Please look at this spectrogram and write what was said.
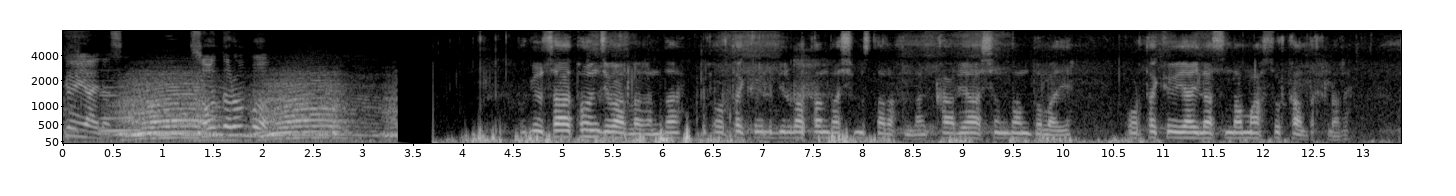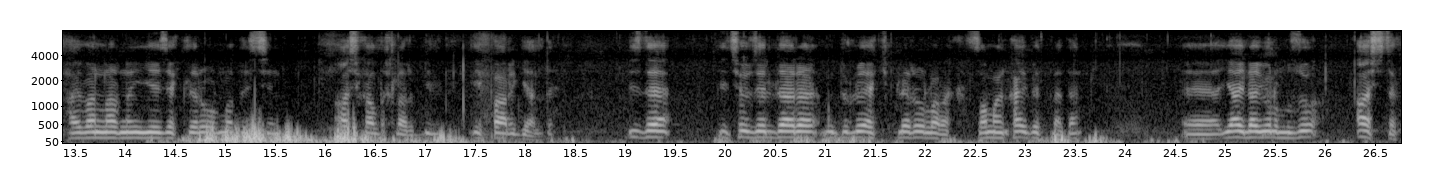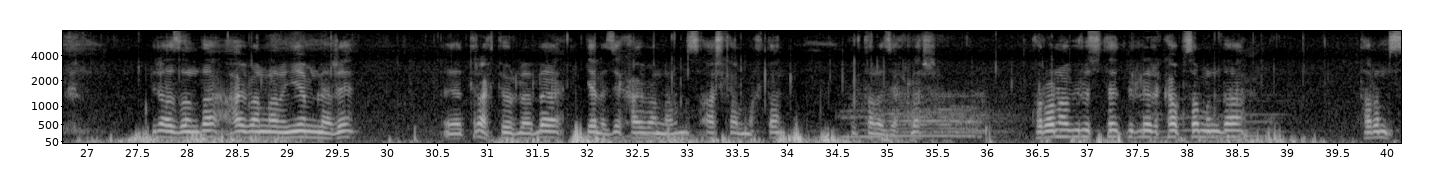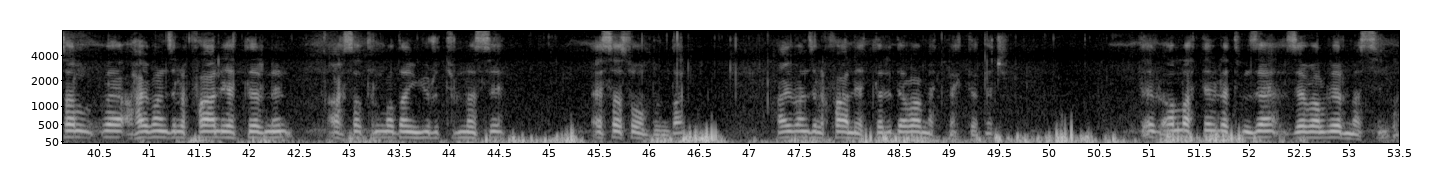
Ortaköy Yaylası. Son durum bu. Bugün saat 10 civarlarında Ortaköylü bir vatandaşımız tarafından kar yağışından dolayı Ortaköy yaylasında mahsur kaldıkları, hayvanlarının yiyecekleri olmadığı için aç kaldıkları bir ihbarı geldi. Biz de ilçe özel idare müdürlüğü ekipleri olarak zaman kaybetmeden e, yayla yolumuzu açtık. Birazdan da hayvanların yemleri e, traktörlerle gelecek hayvanlarımız aç kalmaktan kurtaracaklar. Koronavirüs tedbirleri kapsamında tarımsal ve hayvancılık faaliyetlerinin aksatılmadan yürütülmesi esas olduğundan hayvancılık faaliyetleri devam etmektedir. Allah devletimize zeval vermesin.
